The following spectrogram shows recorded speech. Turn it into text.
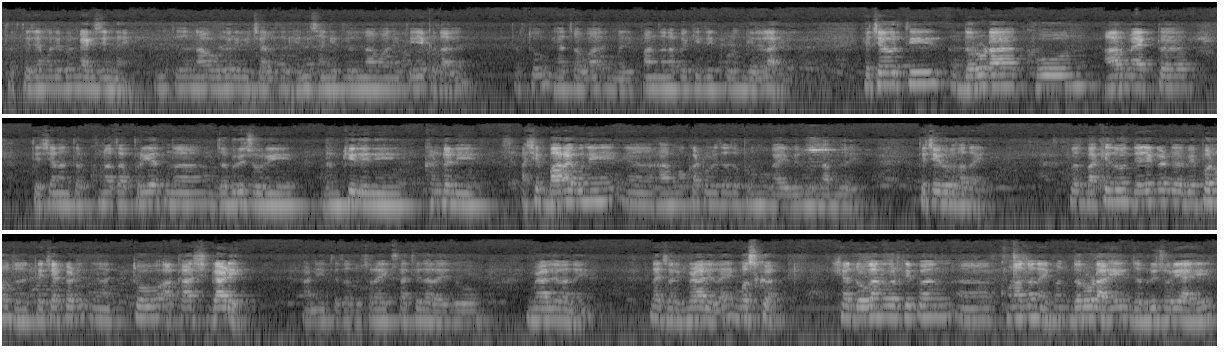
तर त्याच्यामध्ये पण मॅगझिन नाही. मी त्याचं नाव वगैरे विचारलं तर ह्यांनी सांगितलेलं नाव आणि ते एकच आलं. तर तो ह्या चौघा म्हणजे पाच जणांपैकी जे पळून गेलेला आहे. ह्याच्यावरती दरोडा खून आर्म ॲक्ट त्याच्यानंतर खुनाचा प्रयत्न जबरी चोरी धमकी देणे खंडणी असे बारा गुन्हे हा मोकाटोळीचा जो प्रमुख आहे विनोद जामदरे त्याच्या विरोधात आहे. प्लस बाकी जो ज्याच्याकडे वेपन होतं त्याच्याकडे तो आकाश गाडे आणि त्याचा दुसरा एक साथीदार आहे जो मिळालेला नाही. नाही सॉरी मिळालेला आहे मस्कर ह्या दोघांवरती पण खुनाचा नाही पण दरोड आहे जबरी चोरी आहे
